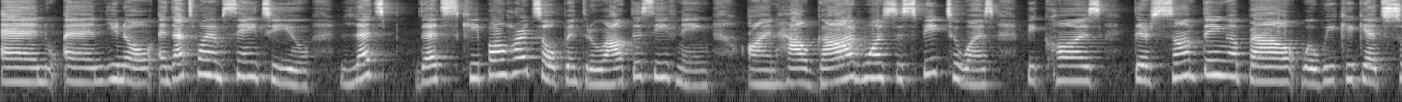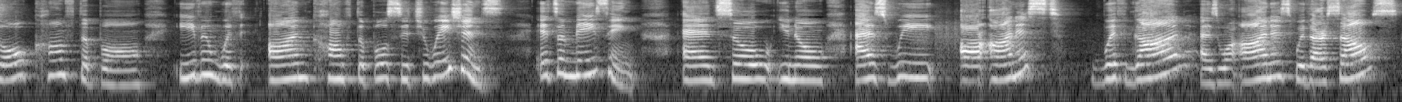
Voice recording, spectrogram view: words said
And and you know, and that's why I'm saying to you, let's let's keep our hearts open throughout this evening on how God wants to speak to us because there's something about where we could get so comfortable even with uncomfortable situations. It's amazing. And so, you know, as we are honest with God, as we're honest with ourselves,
